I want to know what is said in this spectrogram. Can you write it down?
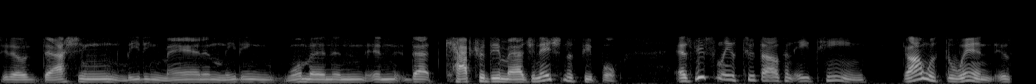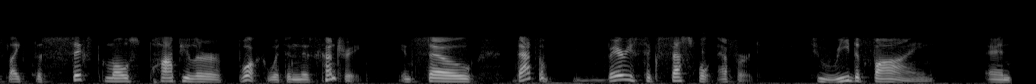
you know, dashing leading man and leading woman, and, and that captured the imagination of people. As recently as 2018, Gone with the Wind is like the sixth most popular book within this country, and so that's a very successful effort to redefine and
